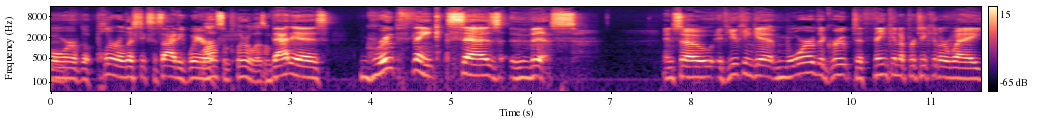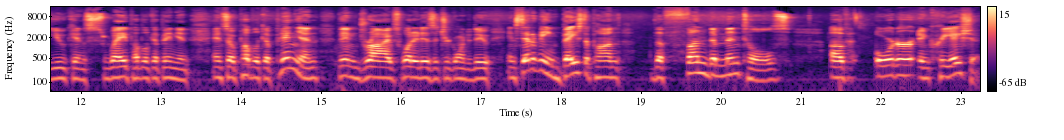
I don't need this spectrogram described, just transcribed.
or the pluralistic society where Love some pluralism. that is groupthink says this. And so, if you can get more of the group to think in a particular way, you can sway public opinion. And so, public opinion then drives what it is that you're going to do instead of being based upon the fundamentals of order and creation.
